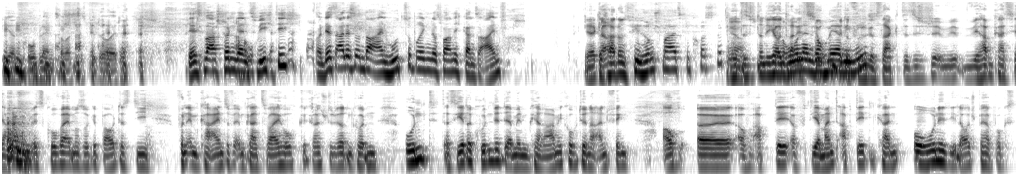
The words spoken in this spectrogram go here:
hier in Koblenz, was das bedeutet. Das war schon ganz wichtig und das alles unter einen Hut zu bringen, das war nicht ganz einfach. Ja, Das hat uns viel Hirnschmalz gekostet. Und das ist natürlich auch Roland Tradition, noch mehr wie mich. gesagt. Das ist, äh, wir, wir haben Cassiano und Vescova immer so gebaut, dass die von MK1 auf MK2 hochgekraftet werden konnten und dass jeder Kunde, der mit dem Keramikhochtöner anfängt, auch äh, auf, Update, auf Diamant updaten kann, ohne die Lautsprecherbox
